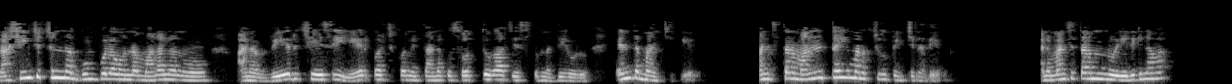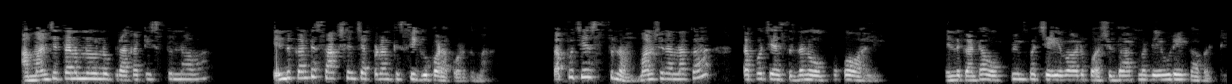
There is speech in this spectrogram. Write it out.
నశించుచున్న గుంపులో ఉన్న మనలను ఆయన వేరు చేసి ఏర్పరచుకొని తనకు సొత్తుగా చేసుకున్న దేవుడు ఎంత మంచి దేవుడు. మంచితనం అంతయి మనకు చూపించిన దేవుడు. ఆయన మంచితనం నువ్వు ఎదిగినవా ఆ మంచితనం నువ్వు ప్రకటిస్తున్నావా? ఎందుకంటే సాక్ష్యం చెప్పడానికి సిగ్గుపడకూడదు మనం. తప్పు చేస్తున్నాం. మనుషులు అన్నాక తప్పు చేస్తుందని ఒప్పుకోవాలి. ఎందుకంటే ఒప్పింప చేయవాడు పరిశుద్ధాత్మ దేవుడే కాబట్టి.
